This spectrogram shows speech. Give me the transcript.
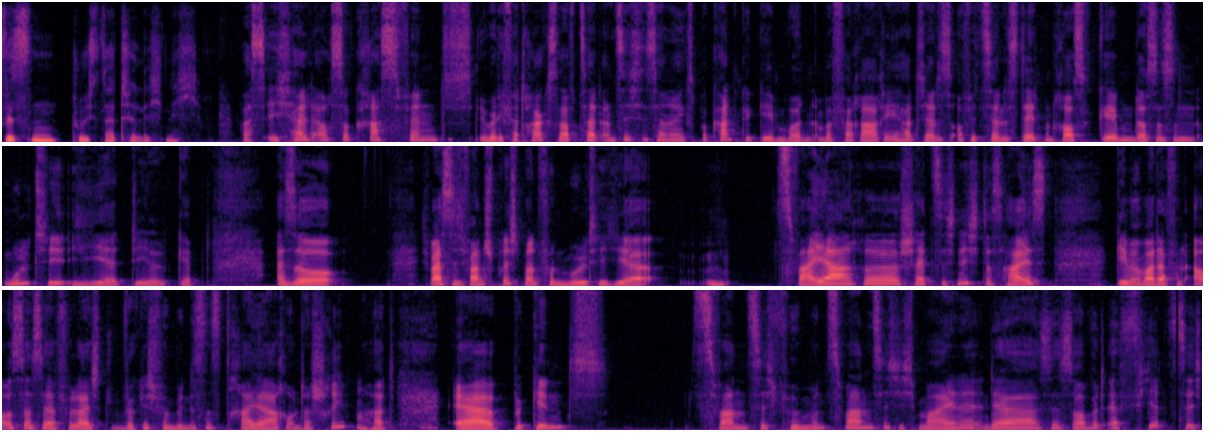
Wissen tue ich es natürlich nicht. Was ich halt auch so krass finde, über die Vertragslaufzeit an sich ist ja noch nichts bekannt gegeben worden, aber Ferrari hat ja das offizielle Statement rausgegeben, dass es einen Multi-Year-Deal gibt. Also, ich weiß nicht, wann spricht man von Multi-Year? Hm, zwei Jahre schätze ich nicht. Das heißt, gehen wir mal davon aus, dass er vielleicht wirklich für mindestens drei Jahre unterschrieben hat. Er beginnt 2025, ich meine, in der Saison wird er 40.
